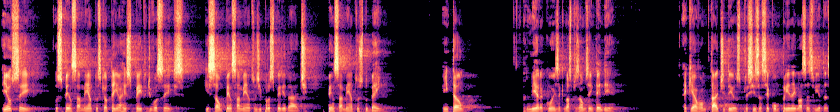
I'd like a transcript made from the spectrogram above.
Eu sei os pensamentos que eu tenho a respeito de vocês, que são pensamentos de prosperidade, pensamentos do bem. Então, a primeira coisa que nós precisamos entender é que a vontade de Deus precisa ser cumprida em nossas vidas.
